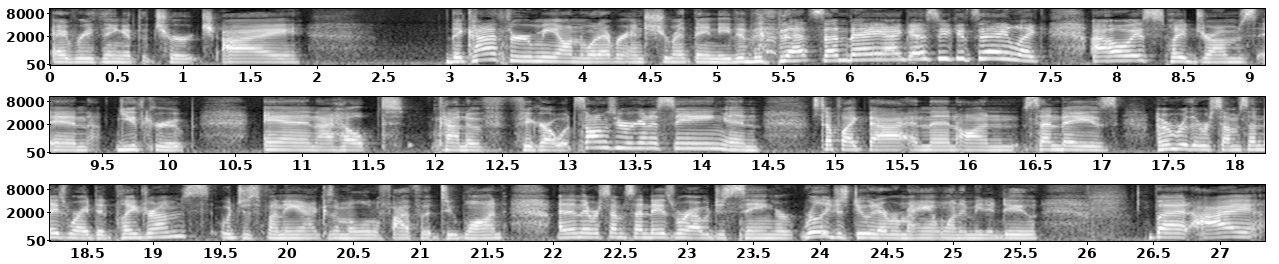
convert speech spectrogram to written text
everything at the church. I they kind of threw me on whatever instrument they needed that Sunday, I guess you could say. Like, I always played drums in youth group, and I helped kind of figure out what songs we were going to sing and stuff like that. And then on Sundays, I remember there were some Sundays where I did play drums, which is funny because I'm a little five foot two blonde. And then there were some Sundays where I would just sing or really just do whatever my aunt wanted me to do. But I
